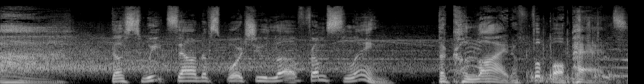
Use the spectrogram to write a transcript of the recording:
Ah, the sweet sound of sports you love from Sling. The collide of football pads.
